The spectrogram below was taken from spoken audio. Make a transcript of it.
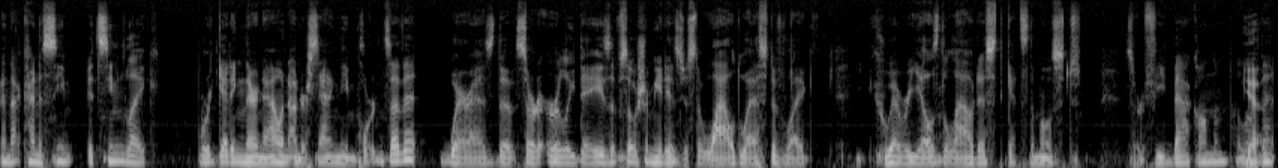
and that kind of seemed it seemed like we're getting there now and understanding the importance of it. Whereas the sort of early days of social media is just a wild west of like whoever yells the loudest gets the most sort of feedback on them a little yeah. bit.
